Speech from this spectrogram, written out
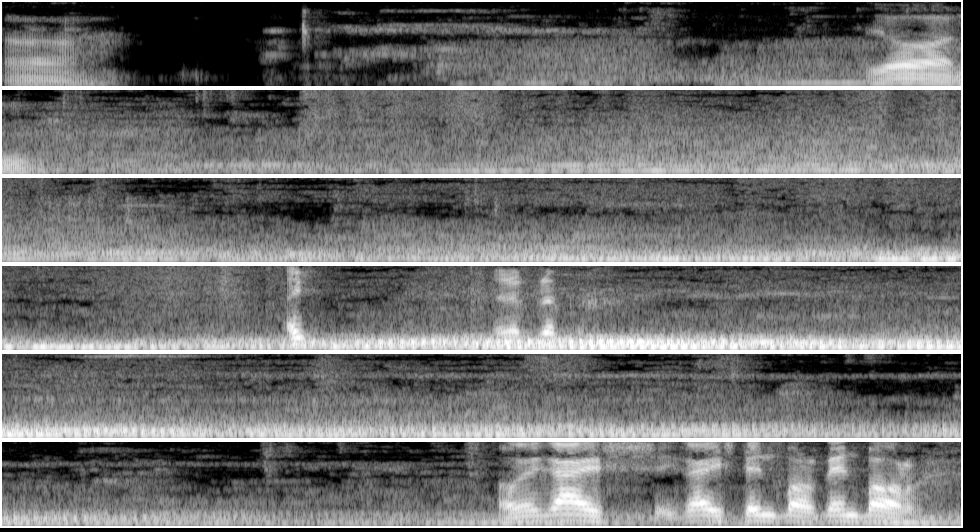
Ah. Yun. Ay, nalaglag. Okay guys, guys, 10-4, 10-4.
